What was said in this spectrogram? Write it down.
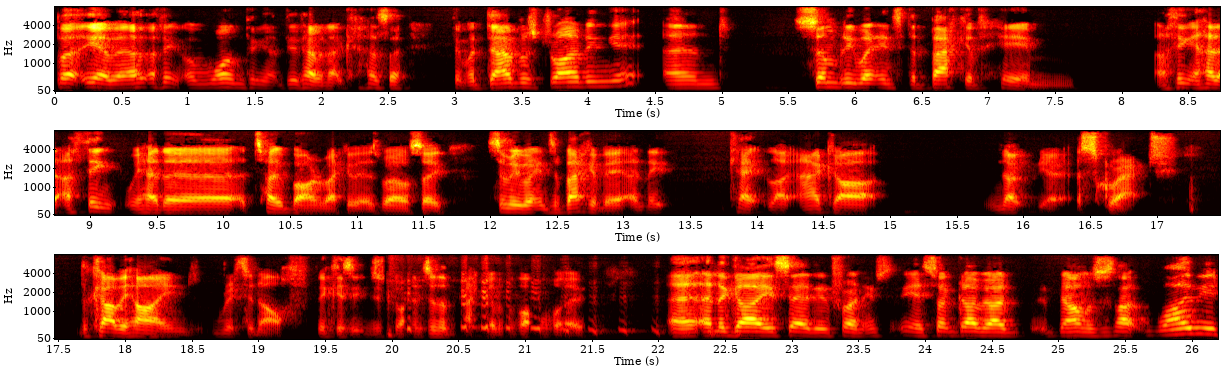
but yeah, I, think one thing that did happen in that car, I think my dad was driving it and somebody went into the back of him. I think it had, I think we had a, a tow bar in the back of it as well. So somebody went into the back of it and it like our car, no, yeah, a scratch. The car behind written off because it just got into the back of a Volvo. Uh, and the guy said in front, it's, you know, some guy behind, behind was just like, "Why were you?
